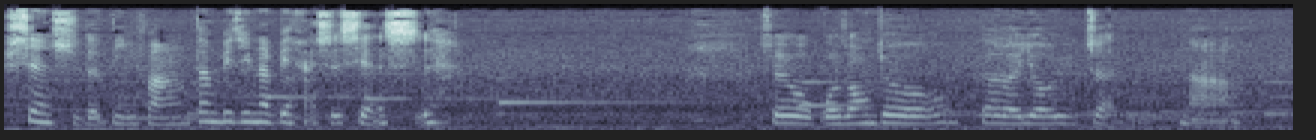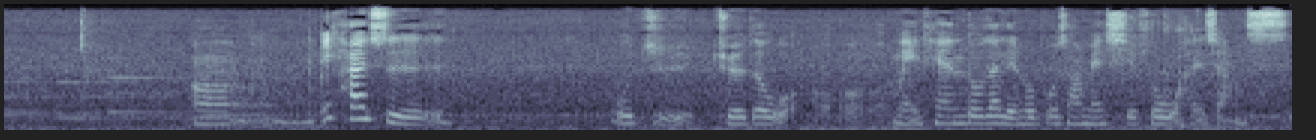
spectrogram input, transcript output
现实的地方，但毕竟那边还是现实，所以我国中就得了忧郁症。那嗯，一开始我只觉得我。每天都在联络簿上面写说我很想死，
